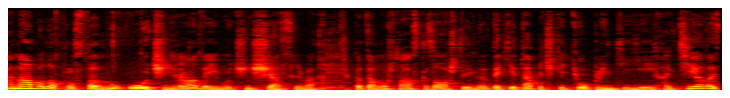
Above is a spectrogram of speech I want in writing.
Она была просто, ну, очень рада и очень счастлива потому что она сказала, что именно такие тапочки тепленькие ей хотелось.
